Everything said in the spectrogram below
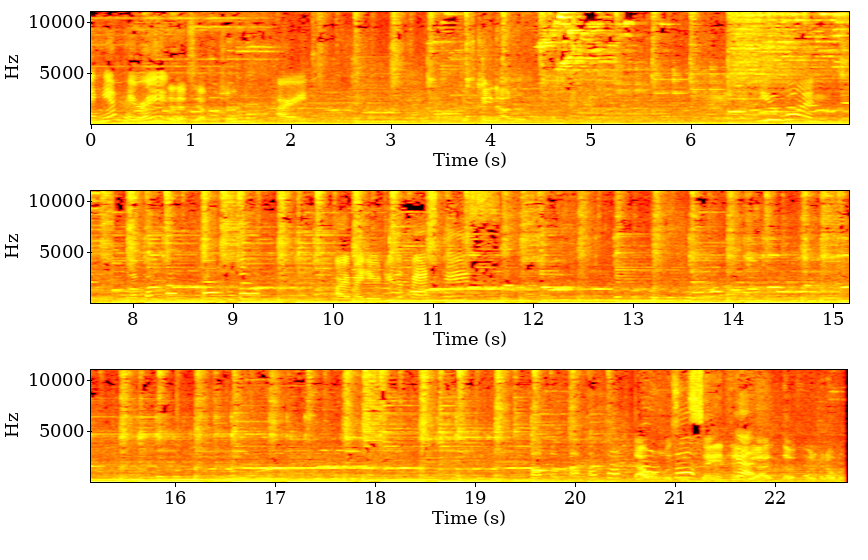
Definitely a hand pay, right? It is, yeah, for sure. All right. 1500. You won! All right, my dear, do the fast pace. That one was insane. Yeah. you had, that would have been over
